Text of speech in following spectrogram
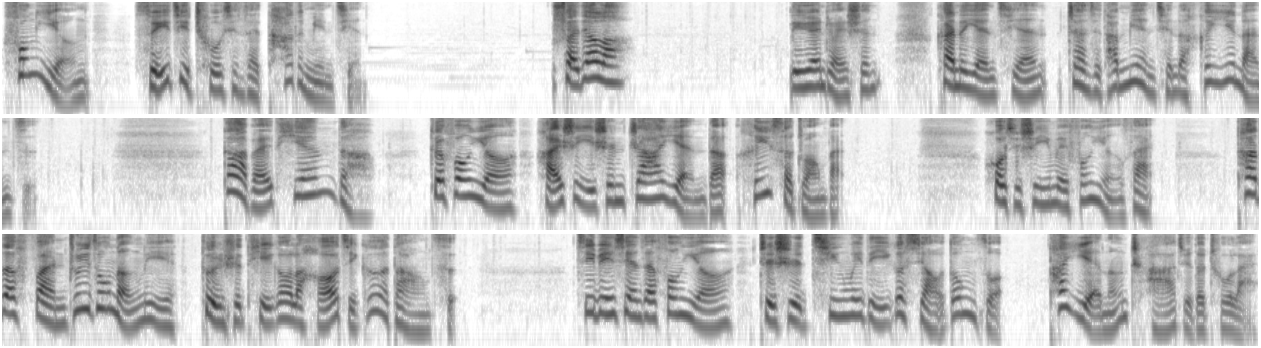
风影随即出现在他的面前。甩掉了。林渊转身看着眼前站在他面前的黑衣男子。大白天的，这风影还是一身扎眼的黑色装扮。或许是因为风影在。他的反追踪能力顿时提高了好几个档次，即便现在风影只是轻微的一个小动作，他也能察觉得出来。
